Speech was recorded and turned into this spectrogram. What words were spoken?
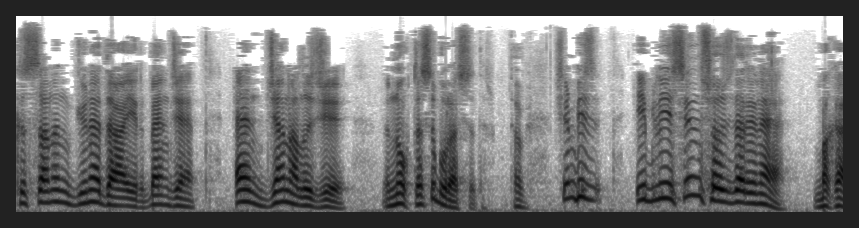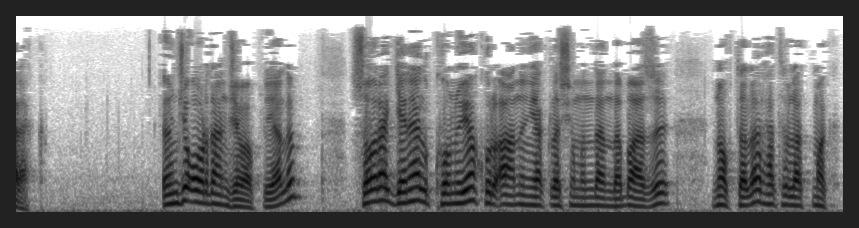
Kıssanın güne dair bence en can alıcı noktası burasıdır. Tabii. Şimdi biz iblisin sözlerine bakarak önce oradan cevaplayalım. Sonra genel konuya Kur'an'ın yaklaşımından da bazı noktalar hatırlatmak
